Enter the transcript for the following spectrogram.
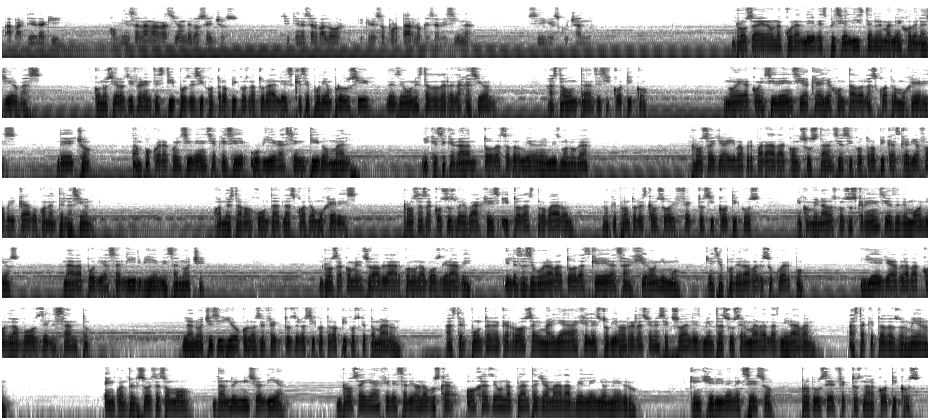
A partir de aquí, comienza la narración de los hechos. Si tienes el valor y quieres soportar lo que se avecina, sigue escuchando. Rosa era una curandera especialista en el manejo de las hierbas. Conocía los diferentes tipos de psicotrópicos naturales que se podían producir desde un estado de relajación hasta un trance psicótico no era coincidencia que haya juntado a las cuatro mujeres. De hecho, tampoco era coincidencia que se hubiera sentido mal y que se quedaran todas a dormir en el mismo lugar. Rosa ya iba preparada con sustancias psicotrópicas que había fabricado con antelación. Cuando estaban juntas las cuatro mujeres, Rosa sacó sus brebajes y todas probaron lo que pronto les causó efectos psicóticos y combinados con sus creencias de demonios, nada podía salir bien esa noche. Rosa comenzó a hablar con una voz grave y les aseguraba a todas que era San Jerónimo quien se apoderaba de su cuerpo, y ella hablaba con la voz del santo. La noche siguió con los efectos de los psicotrópicos que tomaron, hasta el punto en el que Rosa y María Ángeles tuvieron relaciones sexuales mientras sus hermanas las miraban, hasta que todas durmieron. En cuanto el sol se asomó, dando inicio al día, Rosa y Ángeles salieron a buscar hojas de una planta llamada beleño negro, que ingerida en exceso produce efectos narcóticos,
